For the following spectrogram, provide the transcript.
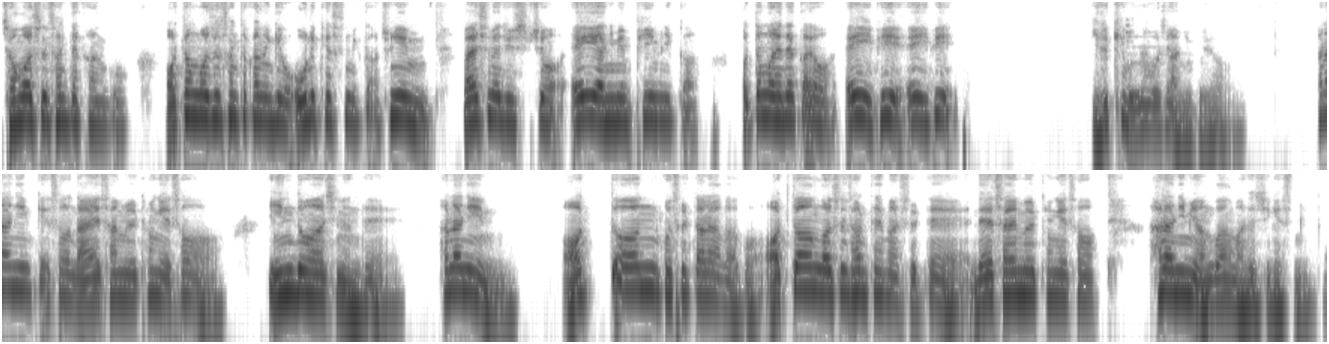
저것을 선택하고 어떤 것을 선택하는 게 옳겠습니까? 주님 말씀해 주십시오. A 아니면 B입니까? 어떤 걸 해야 될까요? A, B, A, B. 이렇게 묻는 것이 아니고요. 하나님께서 나의 삶을 통해서 인도하시는데 하나님 어떤 곳을 따라가고 어떤 것을 선택했을 때 내 삶을 통해서 하나님이 영광 받으시겠습니까?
